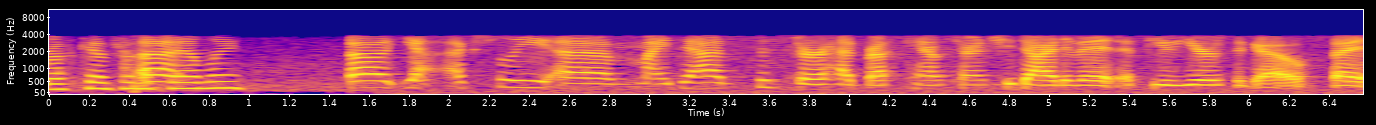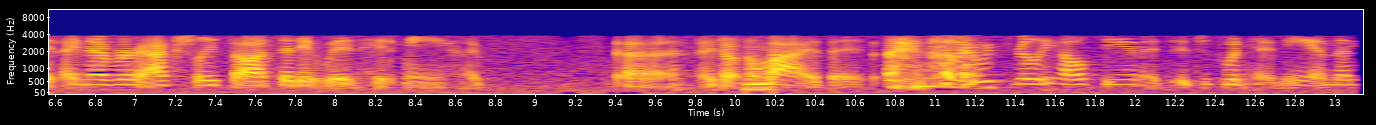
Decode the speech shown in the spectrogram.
Breast cancer in the Uh, family? Uh, yeah, actually, um, my dad's sister had breast cancer, and she died of it a few years ago. But I never actually thought that it would hit me. I, uh, I don't know why, but I thought I was really healthy, and it, it just wouldn't hit me. And then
